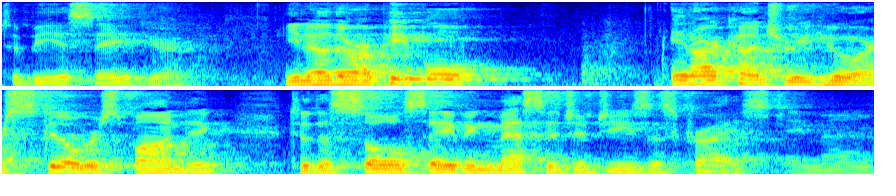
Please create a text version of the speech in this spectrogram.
to be a Savior. You know, there are people in our country who are still responding to the soul saving message of Jesus Christ. Amen.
